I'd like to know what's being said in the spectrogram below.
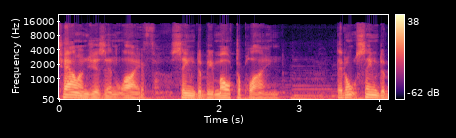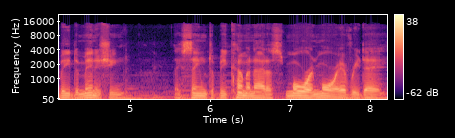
Challenges in life seem to be multiplying. They don't seem to be diminishing. They seem to be coming at us more and more every day,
